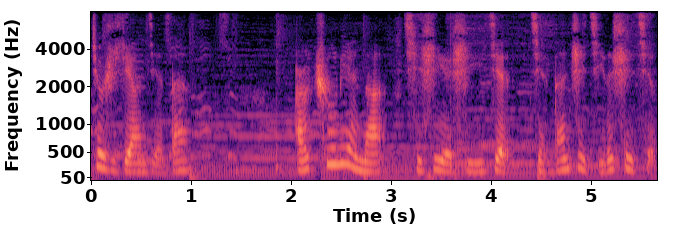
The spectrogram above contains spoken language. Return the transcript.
就是这样简单。而初恋呢，其实也是一件简单至极的事情。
